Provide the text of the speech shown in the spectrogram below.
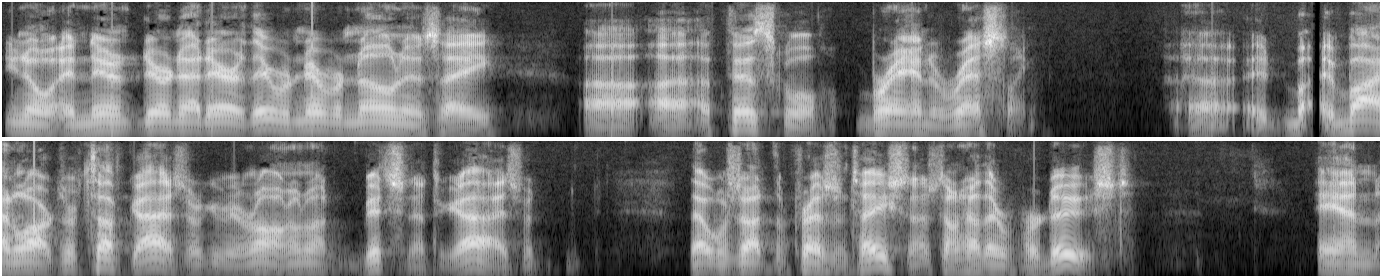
you know, and during, that era, they were never known as a uh, a physical brand of wrestling uh, it, by and large, they're tough guys. Don't get me wrong. I'm not bitching at the guys, but that was not the presentation. That's not how they were produced. And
